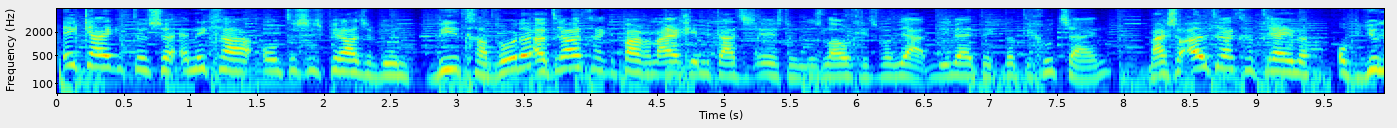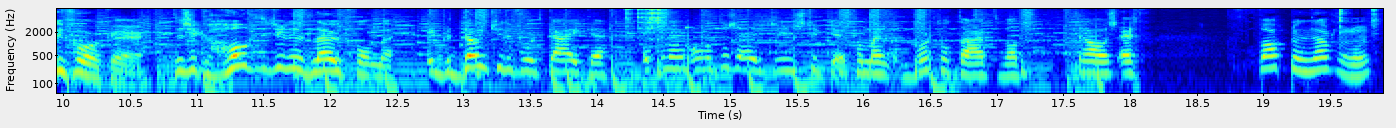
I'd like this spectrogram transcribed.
ik kijk ertussen en ik ga ondertussen inspiratie op doen wie het gaat worden. Uiteraard ga ik een paar van mijn eigen imitaties eerst doen, dat is logisch, want ja, die weet ik dat die goed zijn. Maar ik zal uiteraard gaan trainen op jullie voorkeur. Dus ik hoop dat jullie het leuk vonden. Ik bedank jullie voor het kijken. Ik neem ondertussen eventjes een stukje van mijn worteltaart, wat trouwens echt fucking lekker is.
